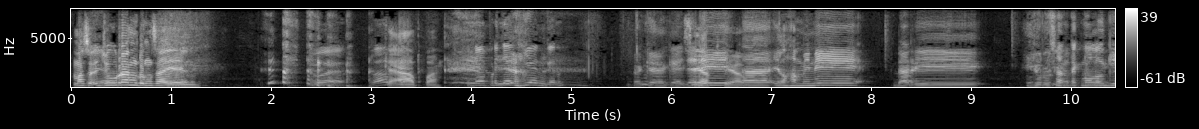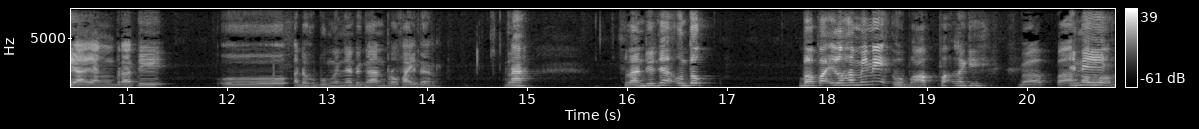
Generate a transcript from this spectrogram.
Masuk jurang dong saya ini. Kayak apa? Udah perjanjian kan? Oke oke. Jadi siap. eh, Ilham ini dari jurusan teknologi ya, yang berarti uh, ada hubungannya dengan provider. Nah, selanjutnya untuk Bapak Ilham ini, oh Bapak lagi. Bapak, ini om, om.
